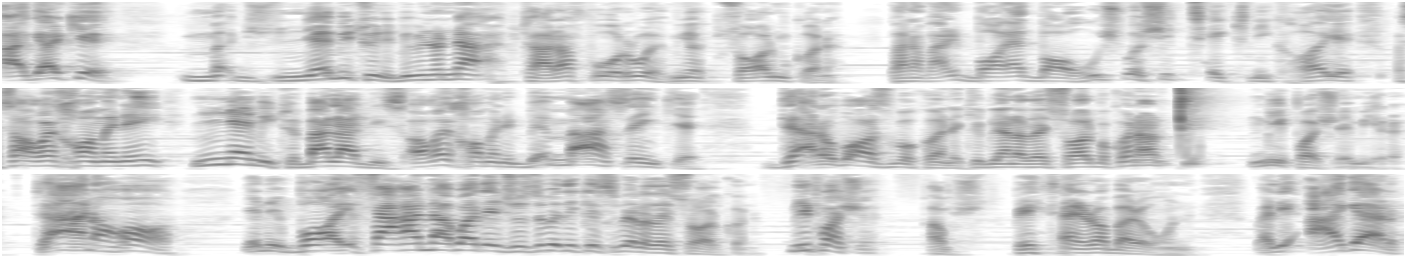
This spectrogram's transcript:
اگر که نمی‌تونید ببینید نه طرف پر روه. میاد سوال می‌کنه. بنابراین باید باهوش باشید تکنیک های مثلا آقای خامنه ای نمی‌تونه بلد نیست. آقای خامنه ای به محض اینکه در رو باز بکنه که بیان ازش سوال بکنن میپاشه میره. تنها یعنی با فقط نباید اجازه بده کسی بیاد ازش سوال کنه. میپاشه. تموم شد. بهترین را برای اون. ولی اگر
